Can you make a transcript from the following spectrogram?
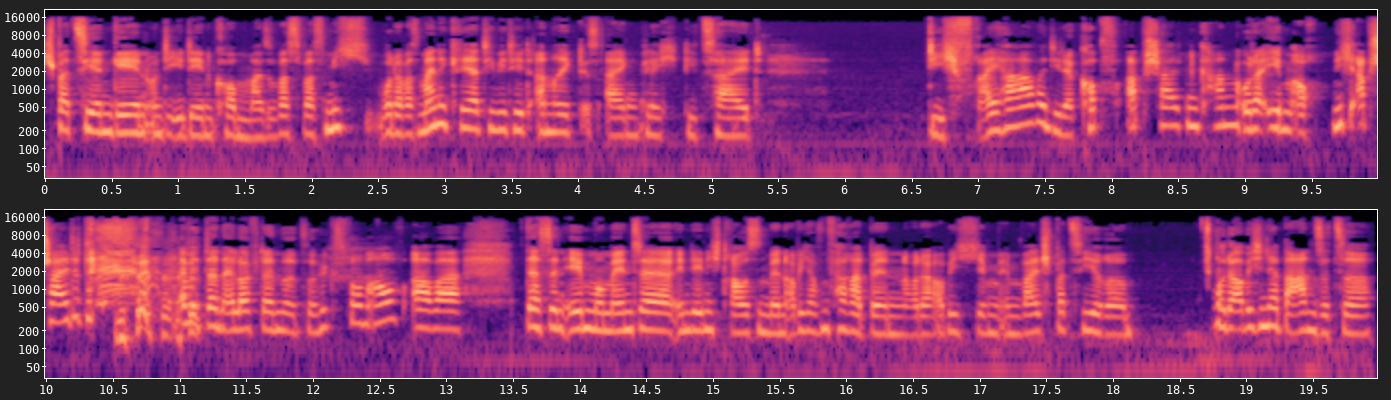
spazieren gehen und die Ideen kommen. Also was, was mich oder was meine Kreativität anregt, ist eigentlich die Zeit, die ich frei habe, die der Kopf abschalten kann oder eben auch nicht abschaltet. er wird dann, er läuft dann zur Höchstform auf. Aber das sind eben Momente, in denen ich draußen bin, ob ich auf dem Fahrrad bin oder ob ich im, im Wald spaziere oder ob ich in der Bahn sitze.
